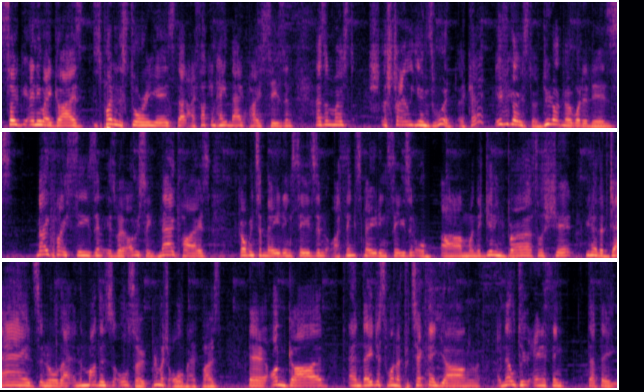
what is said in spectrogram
So anyway, guys, the point of the story is that I fucking hate magpie season, as most Australians would, okay? If you guys do not know what it is, magpie season is where obviously magpies go into mating season, I think it's mating season, or um, when they're giving birth or shit, you know, the dads and all that, and the mothers also, pretty much all magpies, they're on guard, and they just want to protect their young, and they'll do anything that they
